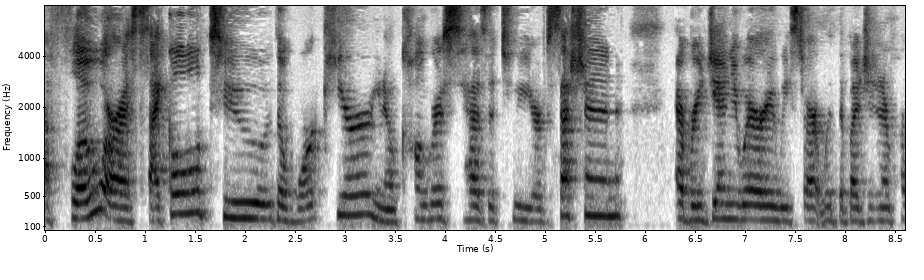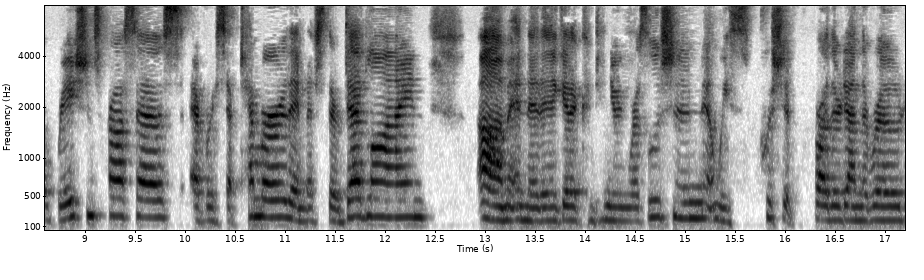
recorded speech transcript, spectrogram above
a flow or a cycle to the work here. You know, Congress has a two year session. Every January, we start with the budget and appropriations process. Every September, they miss their deadline. Um, and then they get a continuing resolution and we push it farther down the road.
